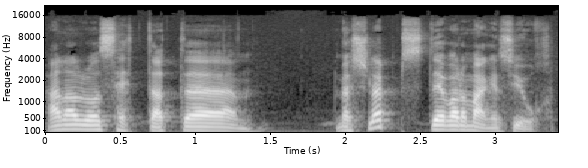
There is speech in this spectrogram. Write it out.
Han hadde da sett at uh, muscle-ups, det var det mange som gjorde.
